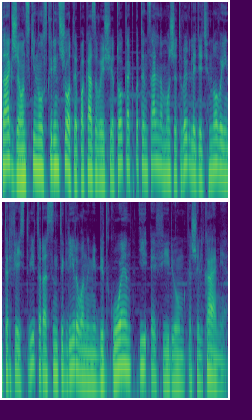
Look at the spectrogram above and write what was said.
Также он скинул скриншоты, показывающие то, как потенциально может выглядеть новый интерфейс Твиттера с интегрированными биткоин и эфириум кошельками.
